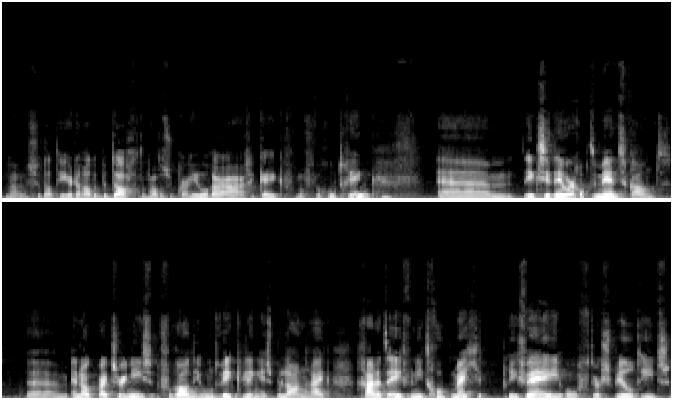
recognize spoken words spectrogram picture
Nou, als ze dat eerder hadden bedacht, dan hadden ze elkaar heel raar aangekeken van of het wel goed ging. Um, ik zit heel erg op de menskant. Um, en ook bij trainees, vooral die ontwikkeling is belangrijk. Gaat het even niet goed met je privé of er speelt iets?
